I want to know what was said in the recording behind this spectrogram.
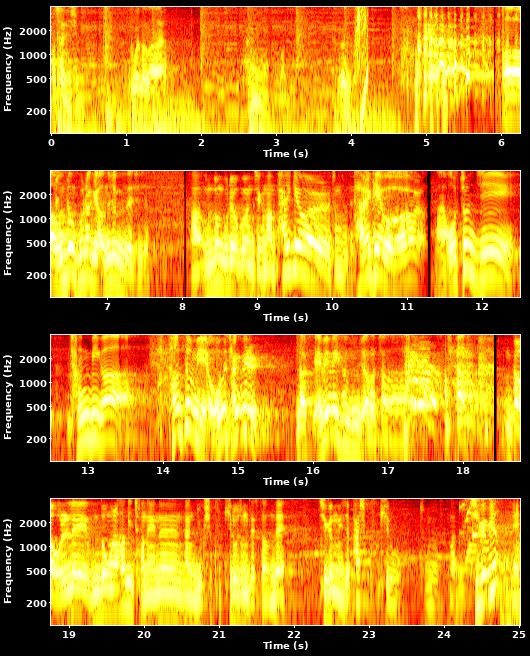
과찬이십니다. 누가 더 나아요? 당연히 그건. 그건. 어, 운동 구력이 어느 정도 되시죠? 아, 운동 구력은 지금 한 8개월 정도 됐어요. 8개월. 아, 어쩐지 장비가 산더미예요. 오늘 장비를 나 MMA 선수인 줄 알았잖아. 그러니까 원래 운동을 하기 전에는 한 69kg 정도 됐었는데 지금은 이제 89kg 정도 갑니다. 지금이요? 네,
